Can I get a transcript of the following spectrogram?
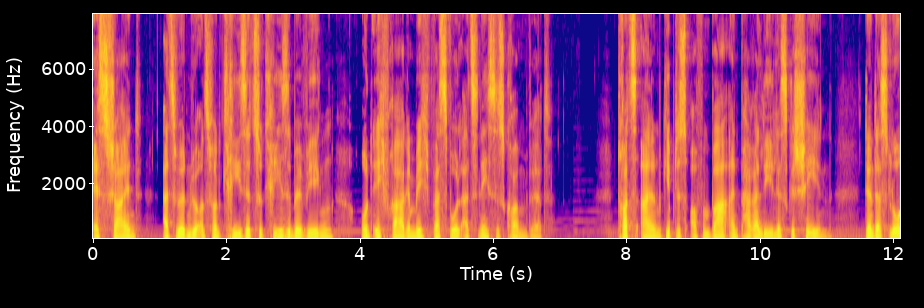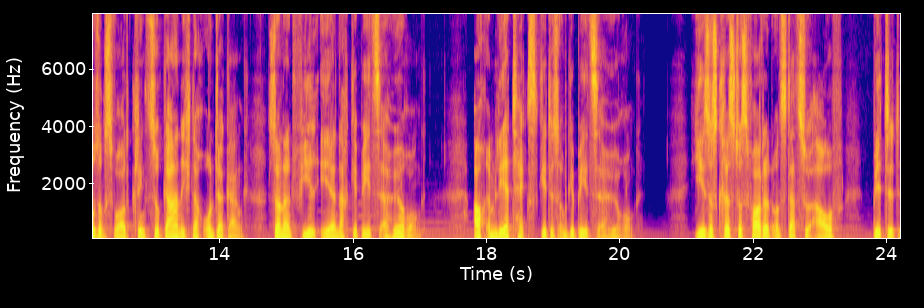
Es scheint, als würden wir uns von Krise zu Krise bewegen, und ich frage mich, was wohl als nächstes kommen wird. Trotz allem gibt es offenbar ein paralleles Geschehen, denn das Losungswort klingt so gar nicht nach Untergang, sondern viel eher nach Gebetserhörung. Auch im Lehrtext geht es um Gebetserhörung. Jesus Christus fordert uns dazu auf, bittet,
